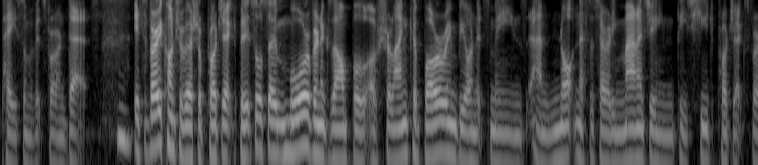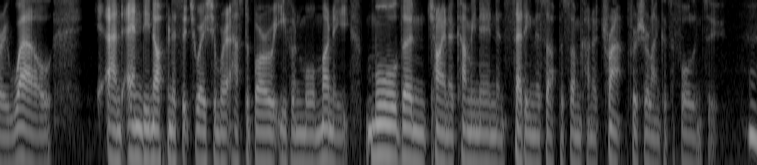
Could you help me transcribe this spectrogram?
pay some of its foreign debts. Mm. It's a very controversial project, but it's also more of an example of Sri Lanka borrowing beyond its means and not necessarily managing these huge projects very well and ending up in a situation where it has to borrow even more money, more than China coming in and setting this up as some kind of trap for Sri Lanka to fall into. Hmm.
